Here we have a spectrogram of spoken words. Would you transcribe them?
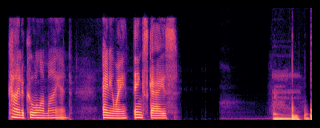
kind of cool on my end. Anyway, thanks, guys. Thank you.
